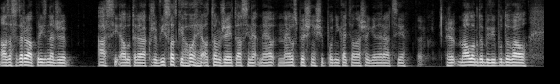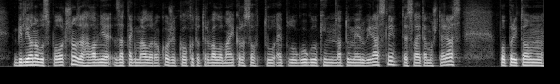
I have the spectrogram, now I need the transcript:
Ale zase treba priznať, že asi, alebo teda akože výsledky hovoria o tom, že je to asi naj, najúspešnejší podnikateľ našej generácie. Tak. Že málo kto by vybudoval biliónovú spoločnosť a hlavne za tak málo rokov, že koľko to trvalo Microsoftu, Apple, Google, kým na tú mieru vyrastli. Tesla je tam už teraz popri tom,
